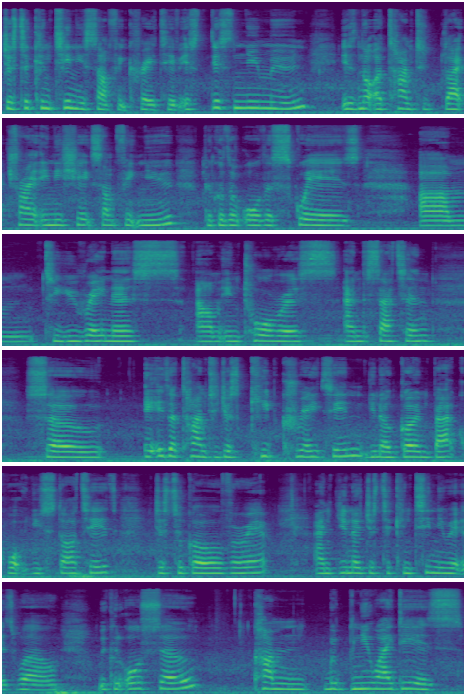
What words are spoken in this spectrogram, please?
just to continue something creative. It's this new moon is not a time to like try and initiate something new because of all the squares um to Uranus um in Taurus and Saturn. So it is a time to just keep creating, you know, going back what you started, just to go over it and you know just to continue it as well. We could also come with new ideas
